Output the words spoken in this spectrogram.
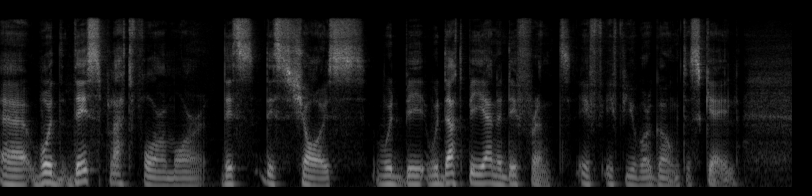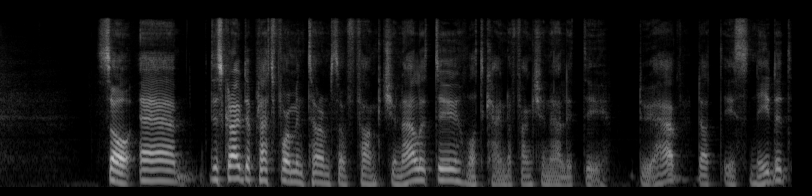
uh, would this platform or this this choice would be would that be any different if if you were going to scale? So uh, describe the platform in terms of functionality. What kind of functionality do you have that is needed?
